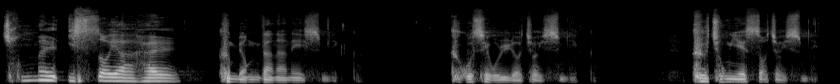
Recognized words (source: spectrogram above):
정말 있어야 할 그 명단 안에 있습니까? 그곳에 올려져 있습니까? 그 종이에 써져 있습니까?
